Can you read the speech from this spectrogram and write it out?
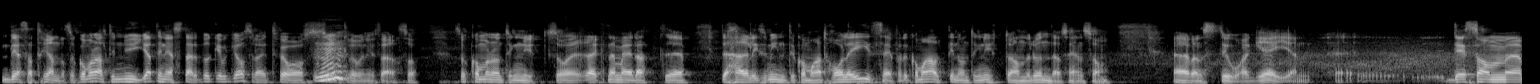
dessa trender. Så kommer det alltid nya till nästa. Det brukar gå sådär i två års mm. ungefär. Så, så kommer någonting nytt. Så räkna med att eh, det här liksom inte kommer att hålla i sig för det kommer alltid någonting nytt och annorlunda sen som är den stora grejen. Eh, det som eh,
